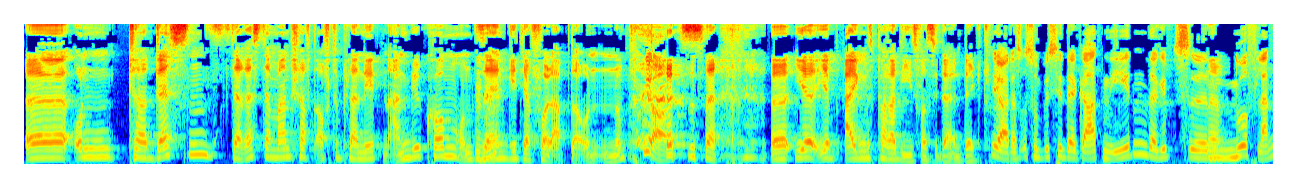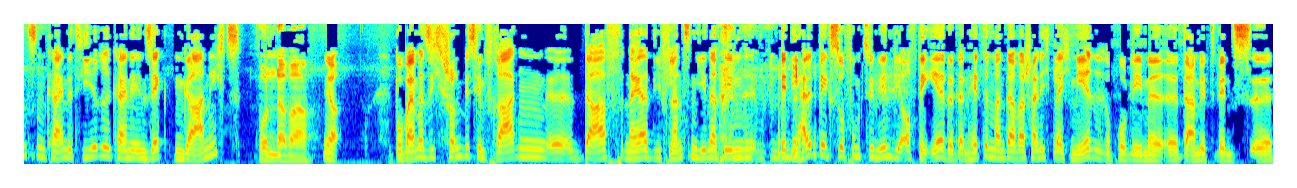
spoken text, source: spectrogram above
Äh, unterdessen ist der Rest der Mannschaft auf dem Planeten angekommen und mhm. Zane geht ja voll ab da unten. Ne? Ja. Das ist äh, ihr, ihr eigenes Paradies, was sie da entdeckt. Ja, das ist so ein bisschen der Garten Eden. Da gibt's äh, ja. nur Pflanzen, keine Tiere, keine Insekten, gar nichts. Wunderbar. Ja. Wobei man sich schon ein bisschen fragen äh, darf, naja, die Pflanzen, je nachdem, wenn die halbwegs so funktionieren wie auf der Erde, dann hätte man da wahrscheinlich gleich mehrere Probleme äh, damit, wenn es äh,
